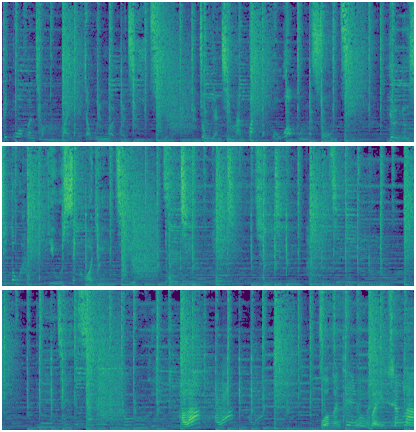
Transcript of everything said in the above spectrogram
你過分沉迷就會呆呆痴痴。做人千萬不好啊玩物喪志，樣樣事都係要適可而止。同志，同志，好啦，好啦，我们进入尾声啦。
